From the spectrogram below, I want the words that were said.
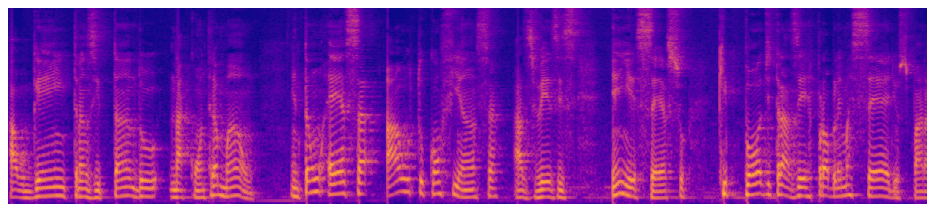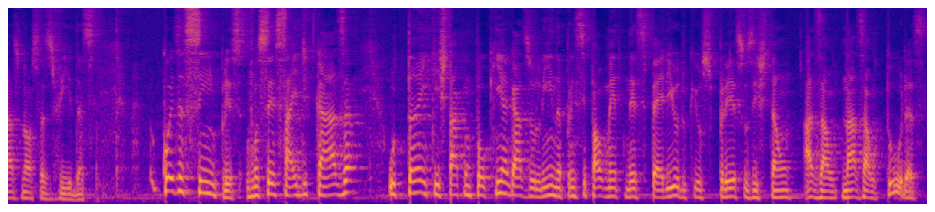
alguém transitando na contramão. Então, é essa autoconfiança, às vezes em excesso, que pode trazer problemas sérios para as nossas vidas. Coisa simples, você sai de casa o tanque está com pouquinha gasolina, principalmente nesse período que os preços estão nas alturas,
